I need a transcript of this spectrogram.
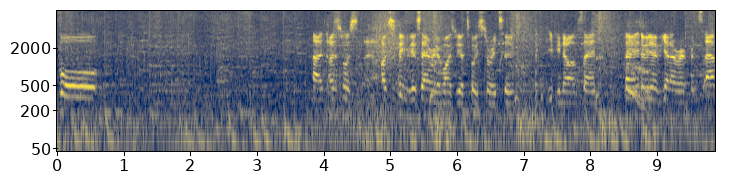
for. Uh, I just was, I was just thinking this area reminds me of Toy Story 2, if you know what I'm saying. Me know if get that reference. Um,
